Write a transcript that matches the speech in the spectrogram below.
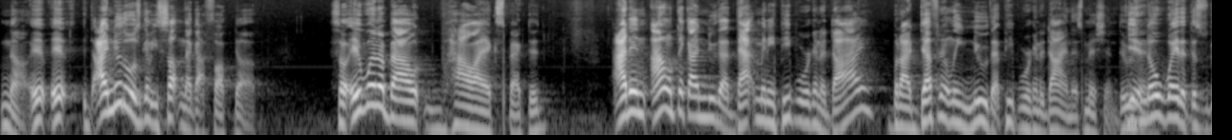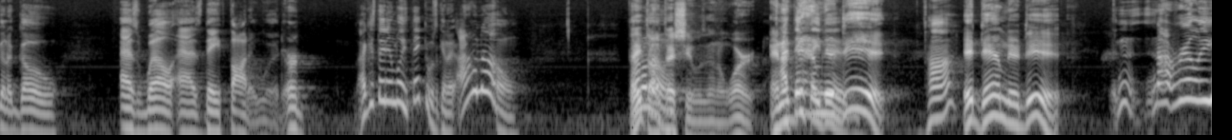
no. It, it. I knew there was gonna be something that got fucked up, so it went about how I expected. I didn't. I don't think I knew that that many people were gonna die, but I definitely knew that people were gonna die in this mission. There was Yeah. no way that this was gonna go as well as they thought it would, or I guess they didn't really think it was gonna. I don't know. They thought know. that shit was gonna work, and I it think damn they near did. did. Huh? It damn near did. N- not really.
